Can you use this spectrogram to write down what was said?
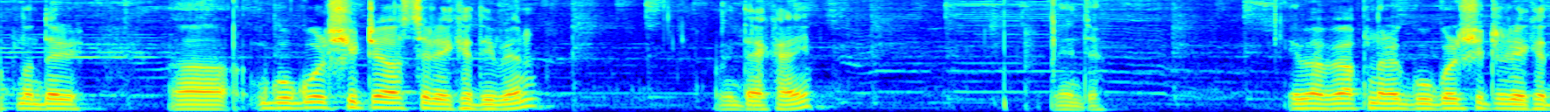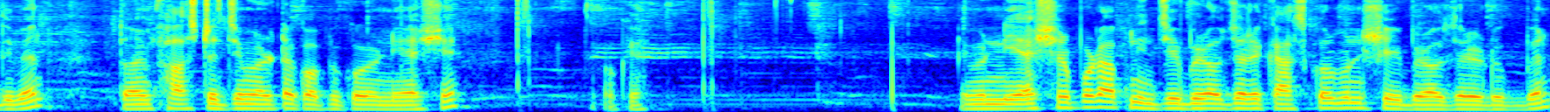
আপনাদের গুগল শিটে হচ্ছে রেখে দিবেন। আমি দেখাই। এই যে। এভাবে আপনারা গুগল শিটে রেখে দিবেন। তো আমি ফার্স্টের জিমেলটা কপি করে নিয়ে আসি। ওকে এবার নিয়ে আসার পরে আপনি যে ব্রাউজারে কাজ করবেন, সেই ব্রাউজারে ঢুকবেন।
